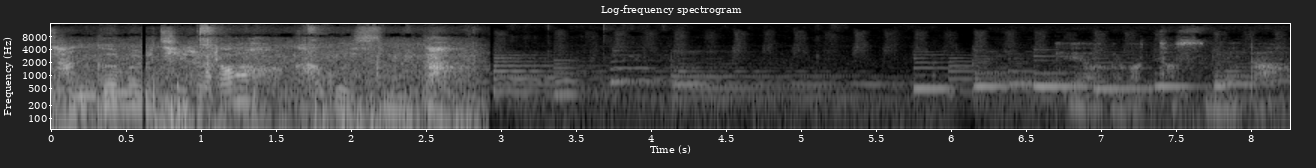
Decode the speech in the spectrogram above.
잔금을 치르러 가고 있습니다. 계약을 마쳤습니다.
